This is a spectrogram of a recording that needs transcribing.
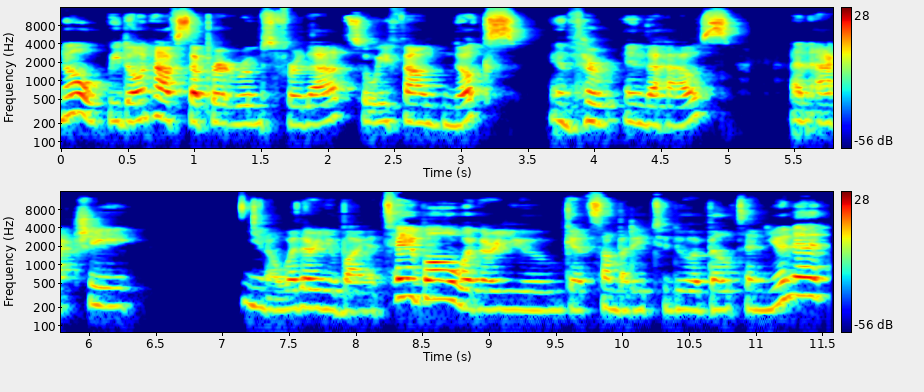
no, we don't have separate rooms for that. So we found nooks in the in the house and actually you know whether you buy a table, whether you get somebody to do a built-in unit,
